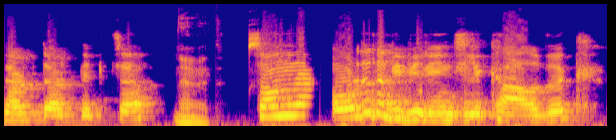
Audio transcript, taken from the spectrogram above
dört dörtlükçü. Evet. Sonra orada da bir birincilik aldık.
